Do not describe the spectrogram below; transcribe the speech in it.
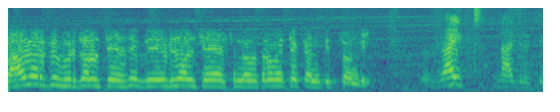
సాగర్కు విడుదల చేసి విడుదల చేయాల్సిన అవసరం అయితే కనిపిస్తోంది. రైట్ నాగిరెడ్డి.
